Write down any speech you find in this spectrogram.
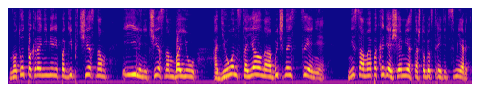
но тот, по крайней мере, погиб в честном или нечестном бою, а Дион стоял на обычной сцене. Не самое подходящее место, чтобы встретить смерть.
